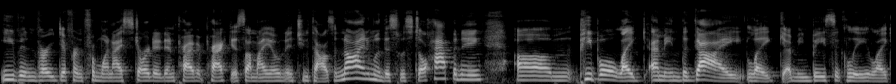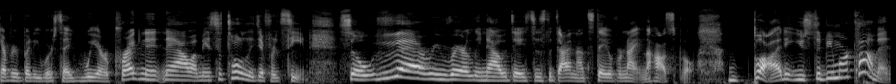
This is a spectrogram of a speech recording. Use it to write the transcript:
even very different from when i started in private practice on my own in 2009 when this was still happening Um, people like, I mean, the guy, like, I mean, basically, like everybody were saying, we are pregnant now. I mean, it's a totally different scene. So, very rarely nowadays does the guy not stay overnight in the hospital. But it used to be more common.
